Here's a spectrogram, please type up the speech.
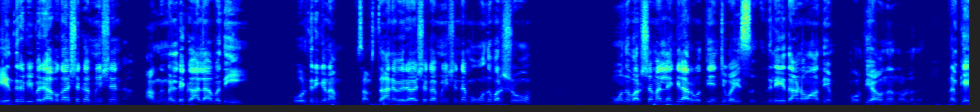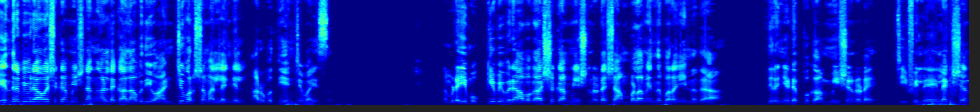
കേന്ദ്ര വിവരാവകാശ കമ്മീഷൻ അംഗങ്ങളുടെ കാലാവധി ഓർത്തിരിക്കണം. സംസ്ഥാന വിവരാവകാശ കമ്മീഷന്റെ മൂന്ന് വർഷവും മൂന്ന് വർഷം അല്ലെങ്കിൽ അറുപത്തിയഞ്ച് വയസ്സ്. ഇതിൽ ഏതാണോ ആദ്യം പൂർത്തിയാവുന്നതെന്നുള്ളത്. എന്നാൽ കേന്ദ്ര വിവരാവകാശ കമ്മീഷൻ അംഗങ്ങളുടെ കാലാവധിയോ അഞ്ചു വർഷം അല്ലെങ്കിൽ അറുപത്തിയഞ്ച് വയസ്സ്. നമ്മുടെ ഈ മുഖ്യ വിവരാവകാശ കമ്മീഷണറുടെ ശമ്പളം എന്ന് പറയുന്നത് തിരഞ്ഞെടുപ്പ് കമ്മീഷണറുടെ chief election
